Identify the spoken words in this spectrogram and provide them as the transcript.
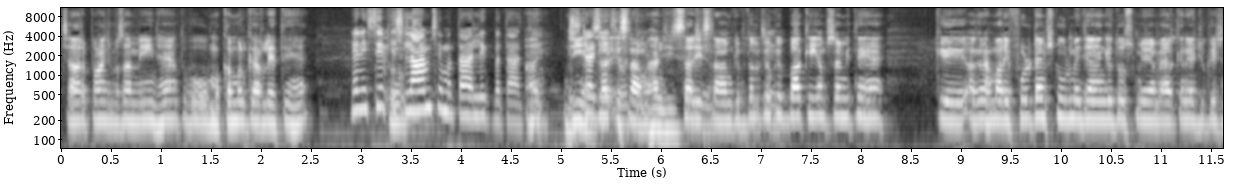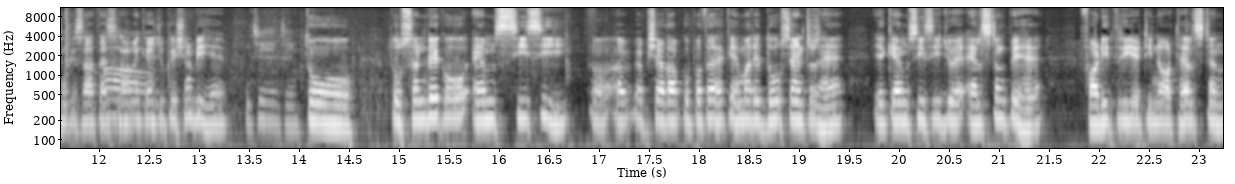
چار پانچ مضامین ہیں تو وہ مکمل کر لیتے ہیں۔ یعنی صرف اسلام سے متعلق بتاتے ہیں جی ہاں سر اسلام ہاں۔ جی سر اسلام کے مطلب کیونکہ باقی ہم سمجھتے ہیں کہ اگر ہمارے فل ٹائم اسکول میں جائیں گے تو اس میں امریکن ایجوکیشن کے ساتھ اسلامک ایجوکیشن بھی ہے۔ جی جی۔ تو تو سنڈے کو ایم سی سی اب شاید آپ کو پتہ ہے کہ ہمارے دو سینٹر ہیں۔ ایک ایم سی سی جو ہے ایلسٹن پہ ہے forty three eighty north Elston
